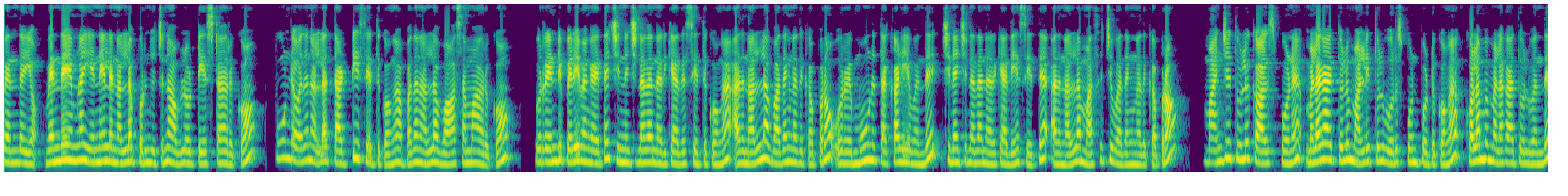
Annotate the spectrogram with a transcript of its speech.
வெந்தயம். வெந்தயம்லாம் எண்ணெயில் நல்லா புரிஞ்சிச்சுன்னா அவ்வளோ டேஸ்ட்டாக இருக்கும். பூண்டை வந்து நல்லா தட்டி சேர்த்துக்கோங்க. அப்போ தான் நல்லா வாசமாக இருக்கும். ஒரு ரெண்டு பெரிய வெங்காயத்தை சின்ன சின்னதாக நறுக்கி அதை சேர்த்துக்கோங்க. அது நல்லா வதங்கினதுக்கப்புறம் ஒரு மூணு தக்காளியை வந்து சின்ன சின்னதாக நறுக்கி அதையும் சேர்த்து அது நல்லா மசிச்சு வதங்கினதுக்கப்புறம் மஞ்சத்தூள் கால் ஸ்பூனு மிளகாய்த்தூள் மல்லித்தூள் ஒரு ஸ்பூன் போட்டுக்கோங்க. குழம்பு மிளகாய்த்தூள் வந்து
